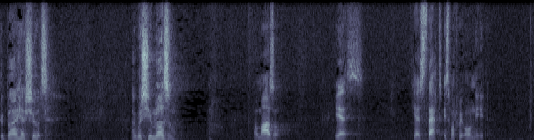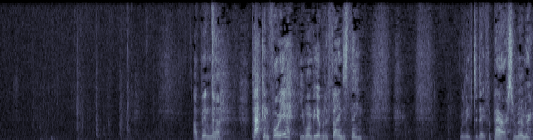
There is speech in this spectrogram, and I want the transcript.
Goodbye, Herr Schultz. I wish you muzzle. Oh, mazel. Yes. Yes, that is what we all need. I've been uh, packing for you. You won't be able to find a thing. We leave today for Paris, remember?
